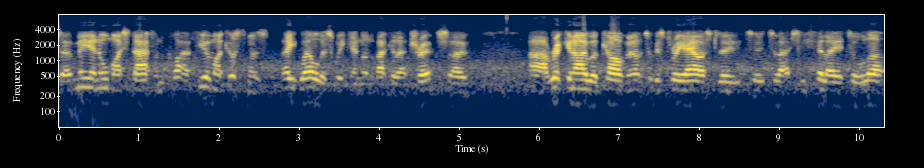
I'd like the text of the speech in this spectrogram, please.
so me and all my staff and quite a few of my customers ate well this weekend on the back of that trip. So Uh, Rick and I were carving it. It took us three hours to, to, to actually fillet it all up.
